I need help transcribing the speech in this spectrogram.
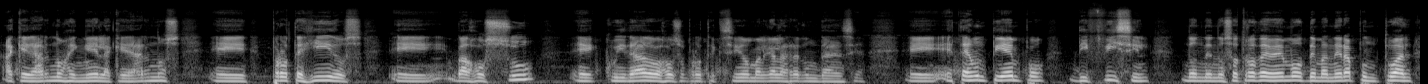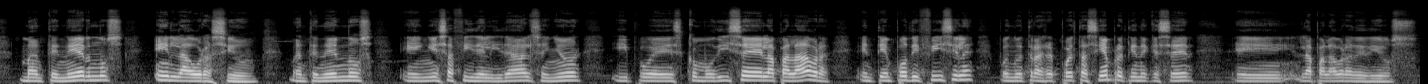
a quedarnos en Él, a quedarnos eh, protegidos eh, bajo su eh, cuidado, bajo su protección, valga la redundancia. este es un tiempo difícil donde nosotros debemos de manera puntual mantenernos en la oración, mantenernos en esa fidelidad al Señor y pues como dice la palabra, en tiempos difíciles, pues nuestra respuesta siempre tiene que ser eh, la palabra de Dios.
